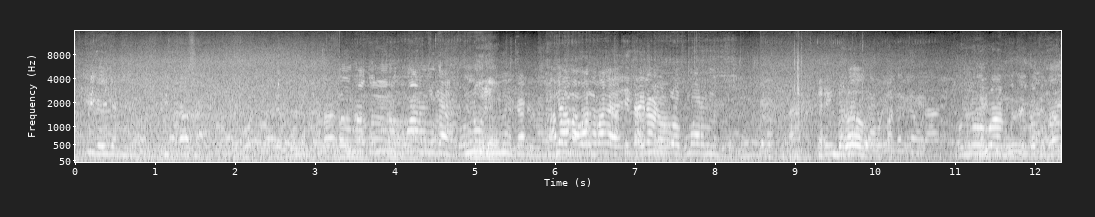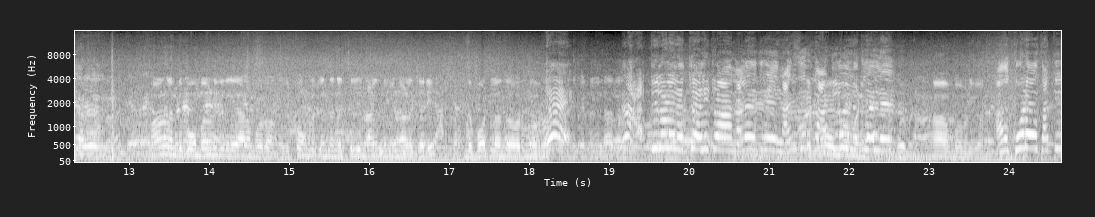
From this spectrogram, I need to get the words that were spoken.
இப்படி கை கட்டிங்க இப்படி கிராஸா. தொண்ணூறு குமாரனுக்கு தான். தொண்ணூறு. குமாரனுக்கு. வாங்கலாம் இந்த இப்போ ஒன்பது மணிக்கு இதில் ஏலம் போடுவாங்க. இப்போ உங்களுக்கு இந்த நெத்திலினாலும் இந்த மீனாலும் சரி இந்த போட்டில் வந்து ஒரு நூறுரூவா கேட்டிங்கன்னா அது அட்டிலோட நெத்து அள்ளிட்டோம் நல்ல நெத்து நஞ்சு இருக்கு அட்டிலோட ஒம்பது மணி நெத்து அள்ளு ஆ ஒம்பது மணிக்கு வரும் அது கூட தட்டி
